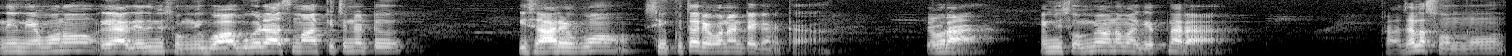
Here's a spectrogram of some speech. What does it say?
నేను ఇవ్వను. ఏ అదేది? మీ సొమ్మి మీ బాబు కూడా ఆశ మాకు ఇచ్చినట్టు. ఈసారి ఇవ్వం. చెక్కుతారు ఇవ్వనంటే కనుక ఎవరా మీ సొమ్ము ఏమన్నా మాకు ఇస్తున్నారా ప్రజల సొమ్ము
